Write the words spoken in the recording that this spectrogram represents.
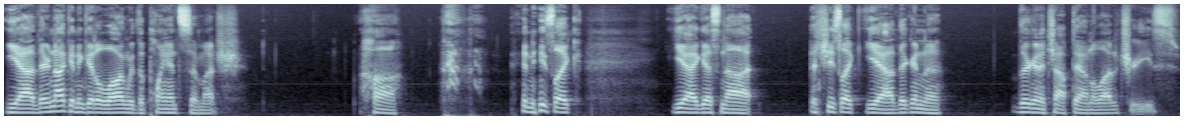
Yeah, they're not going to get along with the plants so much. Huh. and he's like, Yeah, I guess not. And she's like, Yeah, they're going to they're going to chop down a lot of trees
